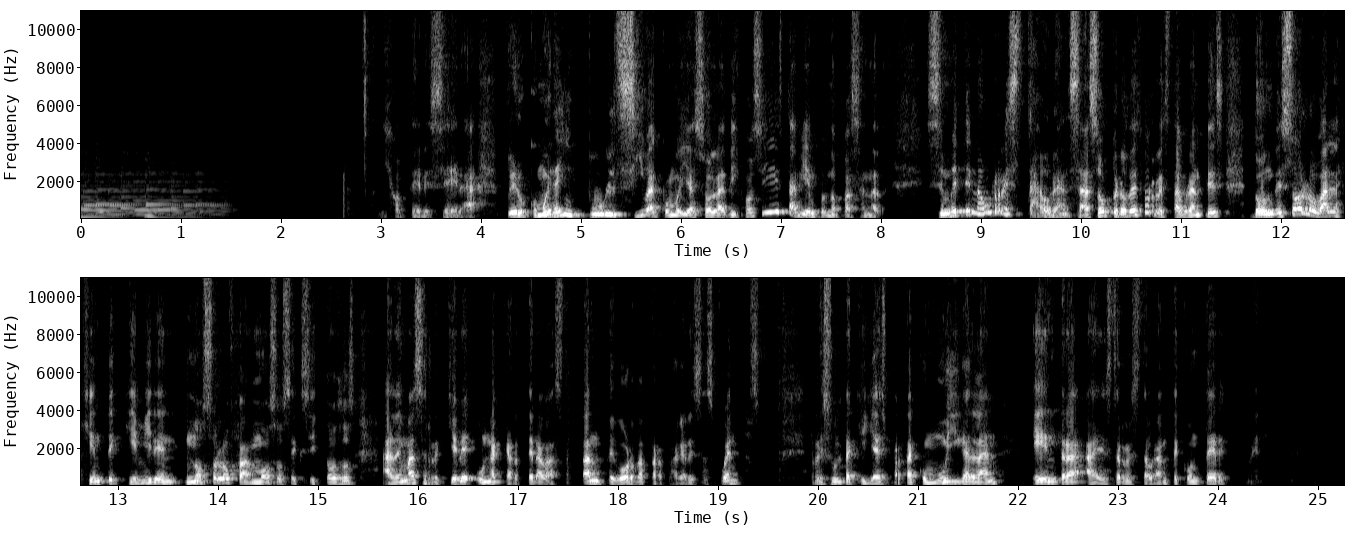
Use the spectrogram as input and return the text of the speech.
Dijo Teresera, pero como era impulsiva como ella sola, dijo, sí, está bien, pues no pasa nada. Se meten a un restauranzazo, pero de esos restaurantes donde solo va la gente que, miren, no solo famosos, exitosos, además se requiere una cartera bastante gorda para pagar esas cuentas. Resulta que ya es pataco muy galán, entra a este restaurante con Tere. Bueno,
